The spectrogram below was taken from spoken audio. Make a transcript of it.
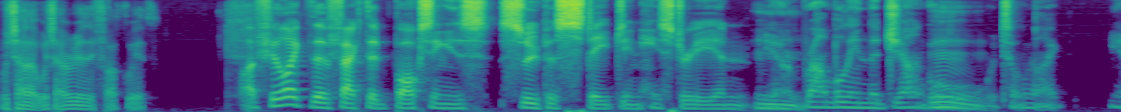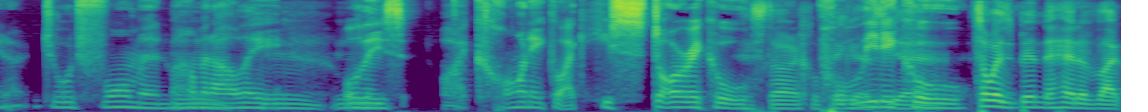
which I which I really fuck with. I feel like the fact that boxing is super steeped in history and you know Mm. Rumble in the Jungle, Mm. we're talking like you know George Foreman, Muhammad Mm, Ali, mm, all mm. these iconic like historical historical figures, yeah. political- It's always been the head of like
